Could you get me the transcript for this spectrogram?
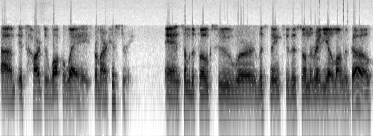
um, it's hard to walk away from our history. And some of the folks who were listening to this on the radio long ago,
